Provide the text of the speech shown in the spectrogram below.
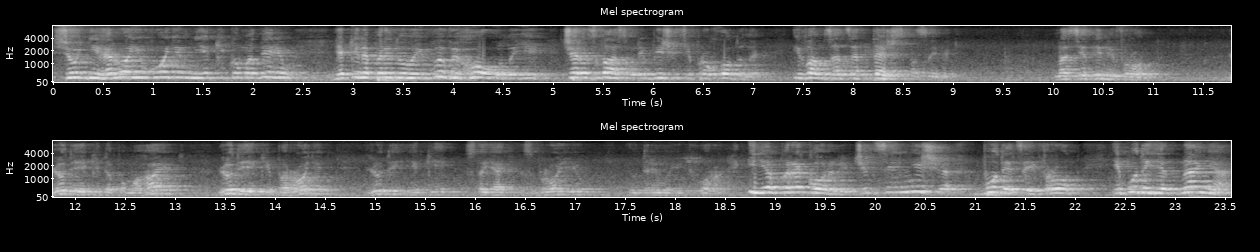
сьогодні героїв, воїнів, які командирів, які на передовій. Ви виховували їх. Через вас вони в більшості проходили. І вам за це теж спасибі. У нас єдиний фронт. Люди, які допомагають, люди, які боронять, люди, які стоять зброєю і утримують ворога. І я переконаний, чим сильніше буде цей фронт і буде єднання,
